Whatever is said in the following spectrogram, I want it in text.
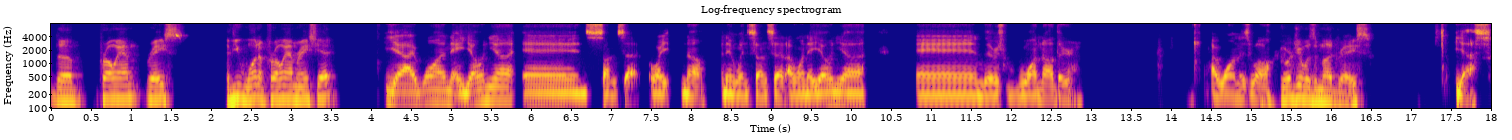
the pro am race? Have you won a pro am race yet? Yeah, I won Aonia and Sunset. Oh, wait, no, I didn't win Sunset. I won Aonia, and there's one other I won as well. Georgia was a mud race. Yes.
